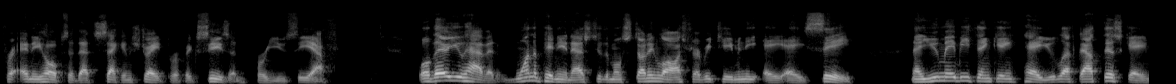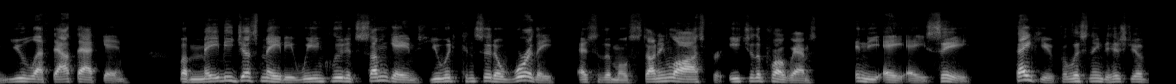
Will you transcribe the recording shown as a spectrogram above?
for any hopes of that second straight perfect season for UCF. Well, there you have it. One opinion as to the most stunning loss for every team in the AAC. Now, you may be thinking, hey, you left out this game, you left out that game. But maybe, just maybe, we included some games you would consider worthy as to the most stunning loss for each of the programs in the AAC. Thank you for listening to History of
